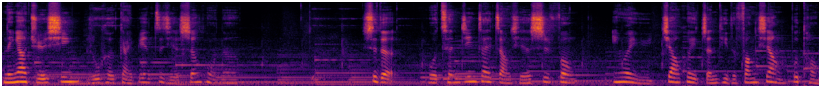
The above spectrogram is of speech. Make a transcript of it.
您要决心如何改变自己的生活呢？是的，我曾经在早期的侍奉，因为与教会整体的方向不同，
